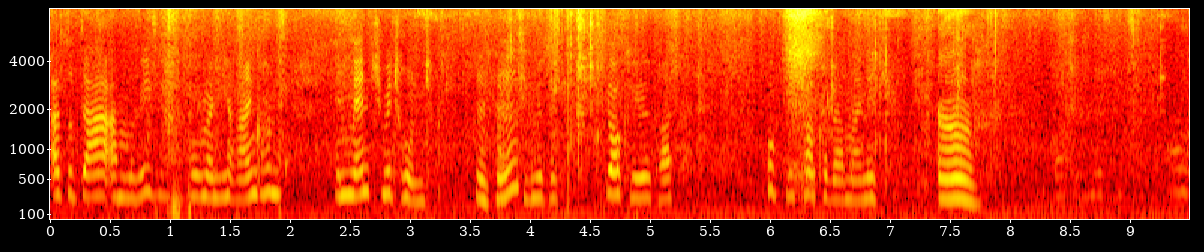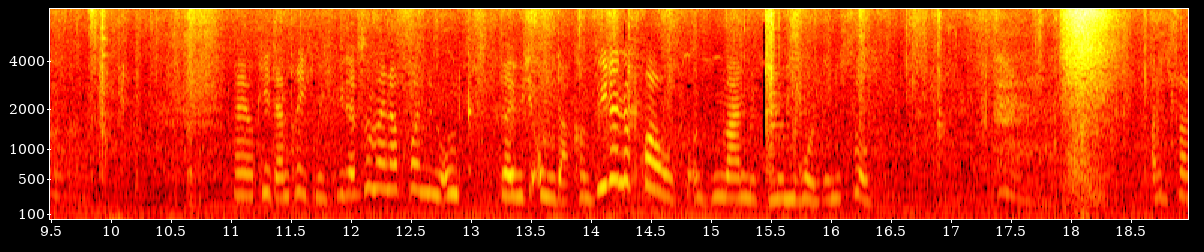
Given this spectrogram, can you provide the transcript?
also da am Regen, wo man hier reinkommt, ein Mensch mit Hund. Mhm. Die Musik. Ja, okay, krass. Guck, die Schaukel da meine ich. Ah. Na ja, okay, dann drehe ich mich wieder zu meiner Freundin und drehe mich um. Da kommt wieder eine Frau und ein Mann mit einem Hund und ich so. Aber das war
